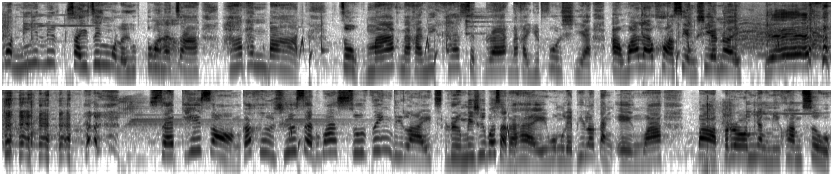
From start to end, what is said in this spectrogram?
หมดนี้นี่ไซส์จริงหมดเลยทุกตัวนะจ๊ะ 5,000 บาท จุกมากนะคะ นี่แค่เซตแรกนะคะยุทธฟูเชียร์อะว่าแล้วขอเสียงเชียร์หน่อยเย้ เซตที่ 2 ก็คือชื่อเซตว่า soothing delight หรือมีชื่อภาษาไทยวงเล็บที่เราแต่งเองว่าปลอบประโลมอย่างมีความสุข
